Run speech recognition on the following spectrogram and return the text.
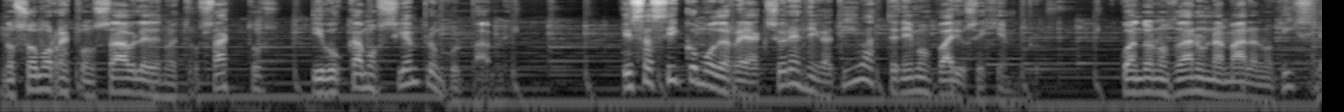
no somos responsables de nuestros actos y buscamos siempre un culpable. Es así como de reacciones negativas tenemos varios ejemplos. Cuando nos dan una mala noticia,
